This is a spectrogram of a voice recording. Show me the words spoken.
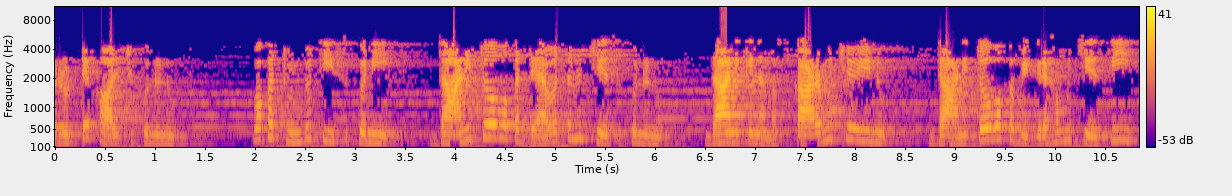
రొట్టె కాల్చుకొనును. ఒక తుండు తీసుకుని దానితో ఒక దేవతను చేసుకును దానికి నమస్కారము చేయును. దానితో ఒక విగ్రహము చేసి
